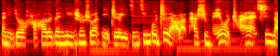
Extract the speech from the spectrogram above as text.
那你就好好的跟医生说，你这个已经经过治疗了，它是没有传染性的，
